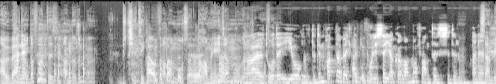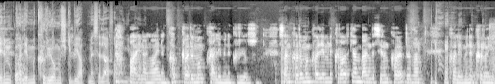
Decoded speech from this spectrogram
Abi belki Hani- o da fantezi anladın mı? Bir çete gibi Ha, falan mı fantezi, olsak evet. daha mı heyecanlı Ha. olur Ha, acaba evet o da iyi olurdu değil mi? Hatta belki de bu Herkesin- polise yakalanma fantazisidir. Hı. Hani Sen benim mi? kalemimi kırıyormuş gibi yap mesela falan gibi. Aynen aynen. Ka- karımın kalemini kırıyorsun. Sen karımın kalemini kırarken ben de senin karının kalemini kırayım.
